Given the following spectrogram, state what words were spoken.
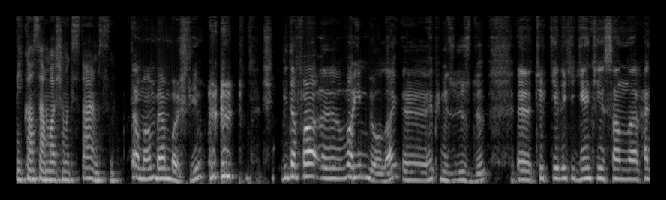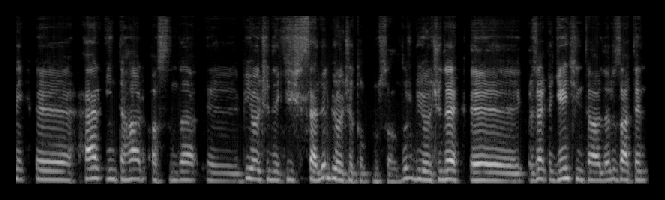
İlkan sen başlamak ister misin? Tamam ben başlayayım. Şimdi bir defa e, vahim bir olay. E, hepimizi üzdü. E, Türkiye'deki genç insanlar hani e, her intihar aslında e, bir ölçüde kişiseldir, bir ölçüde toplumsaldır. Bir ölçüde e, özellikle genç intiharları zaten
